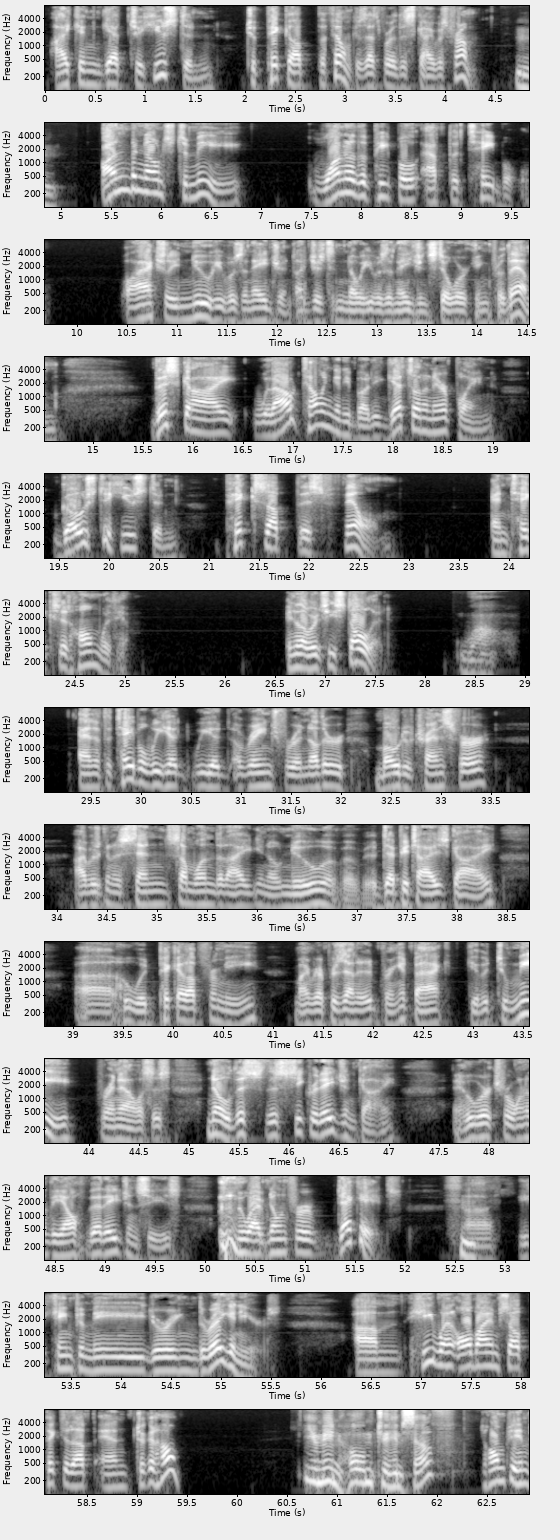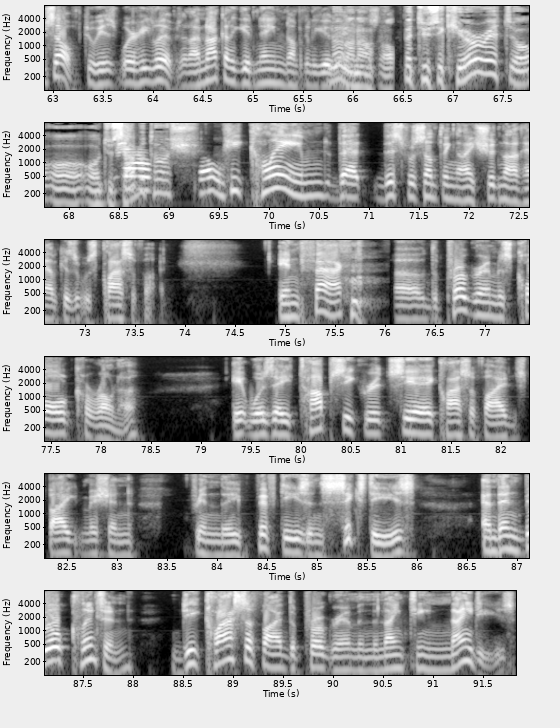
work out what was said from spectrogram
I can get to Houston to pick up the film because that's where this guy was from. Mm. Unbeknownst to me, one of the people at the table, well, I actually knew he was an agent. I just didn't know he was an agent still working for them. This guy, without telling anybody, gets on an airplane, goes to Houston, picks up this film, and takes it home with him. In other words, he stole it. Wow. And at the table, we had we had arranged for another mode of transfer. I was going to send someone that I you know knew, a, a deputized guy, uh, who would pick it up for me, my representative, bring it back, give it to me for analysis. No, this this secret agent guy, who works for one of the alphabet agencies, who I've known for decades. Hmm. Uh, he came to me during the Reagan years um, he went all by himself, picked it up, and took it home. You mean home to himself? Home to himself, to his where he lives, and I'm not going to give names. I'm not going to give no, no, no. But to secure it or or, or to sabotage? Well, he claimed that this was something I should not have because it was classified. In fact, uh, the program is called Corona. It was a top secret CIA classified spy mission in the 50s and 60s and then Bill Clinton declassified the program in the 1990s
